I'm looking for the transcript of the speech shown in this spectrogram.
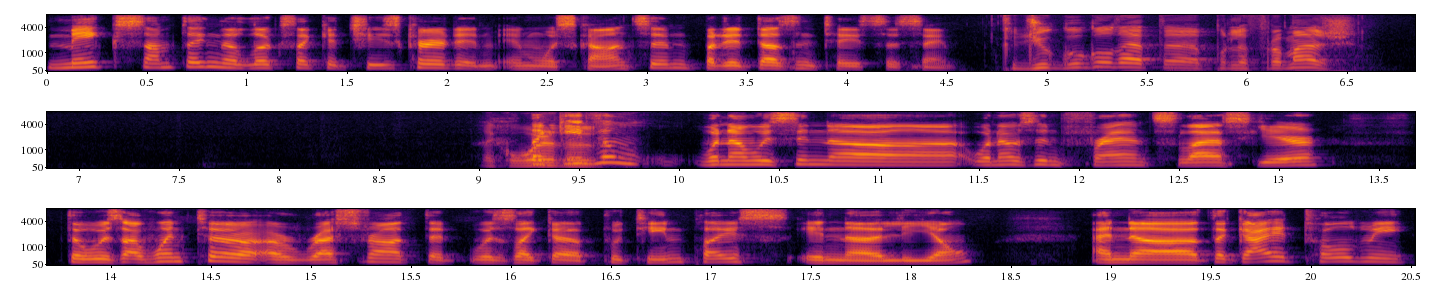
make something that looks like a cheese curd in, in Wisconsin, but it doesn't taste the same. Could you Google that uh, pour le fromage? Like what like even when I was in uh when I was in France last year, there was I went to a restaurant that was like a poutine place in uh, Lyon, and uh, the guy had told me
